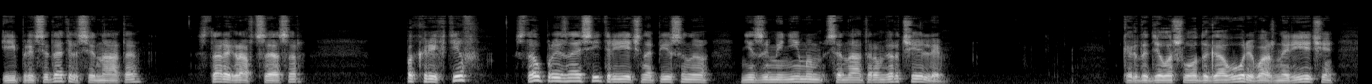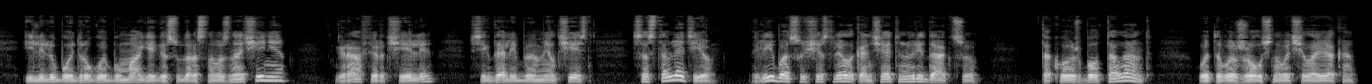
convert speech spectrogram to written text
и председатель Сената, старый граф Цесар, покряхтев, стал произносить речь, написанную незаменимым сенатором Верчелли. Когда дело шло о договоре, важной речи или любой другой бумаге государственного значения, граф Верчелли всегда либо имел честь составлять ее, либо осуществлял окончательную редакцию. Такой уж был талант у этого желчного человека.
